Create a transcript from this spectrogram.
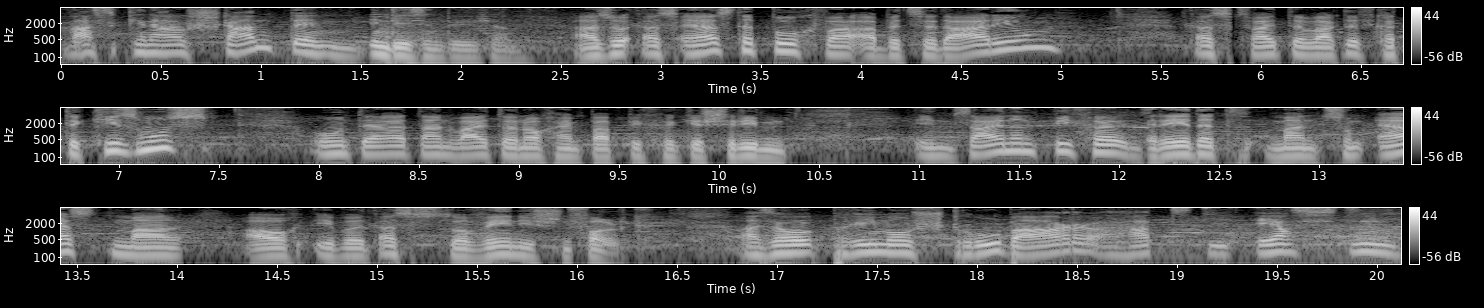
was genau stand denn in diesen Büchern? Also das erste Buch war Abecedarium, das zweite war der Katechismus und er hat dann weiter noch ein paar Bücher geschrieben. In seinen Büchern redet man zum ersten Mal auch über das slowenische Volk. Also Primo Strubar hat die ersten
